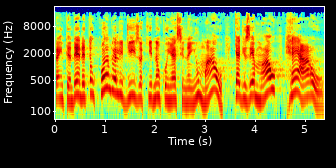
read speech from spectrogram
Está entendendo? Então, quando ele diz aqui não conhece nenhum mal, quer dizer mal real,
